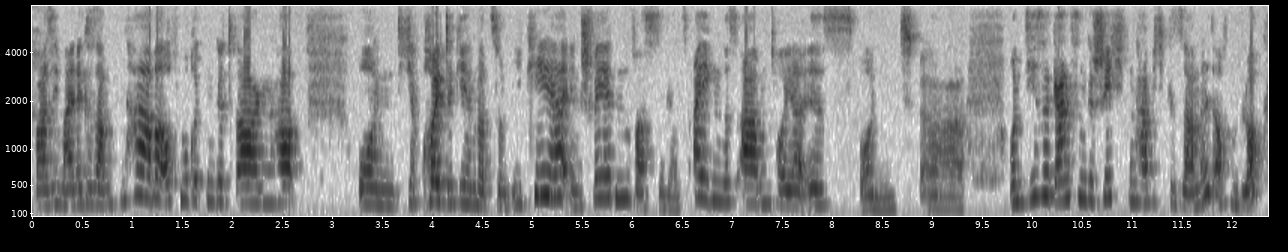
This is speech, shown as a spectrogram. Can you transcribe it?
quasi meine gesamten Habe auf dem Rücken getragen habe. Und ja, heute gehen wir zum Ikea in Schweden, was ein ganz eigenes Abenteuer ist. Und, äh, und diese ganzen Geschichten habe ich gesammelt auf dem Blog.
